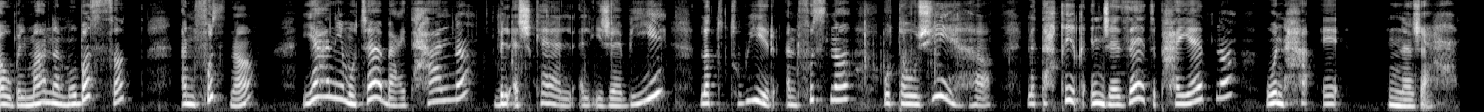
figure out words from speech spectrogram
أو بالمعنى المبسط أنفسنا يعني متابعة حالنا بالأشكال الإيجابية لتطوير أنفسنا وتوجيهها لتحقيق إنجازات بحياتنا ونحقق النجاح.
